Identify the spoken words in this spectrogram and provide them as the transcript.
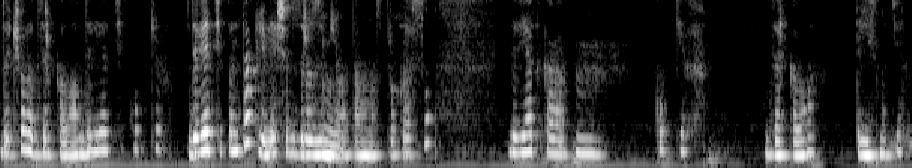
До чого дзеркала в дев'ятці кубків? Дев'ятці пентаклів я ще б зрозуміла, там у нас про красу. Дев'ятка кубків, дзеркала тріснуті.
